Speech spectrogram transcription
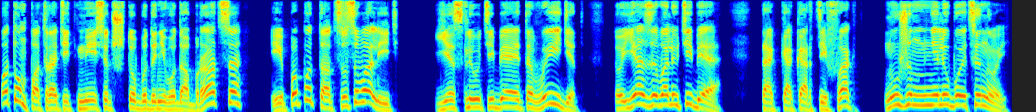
потом потратить месяц, чтобы до него добраться, и попытаться завалить. Если у тебя это выйдет, то я завалю тебя, так как артефакт нужен мне любой ценой.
